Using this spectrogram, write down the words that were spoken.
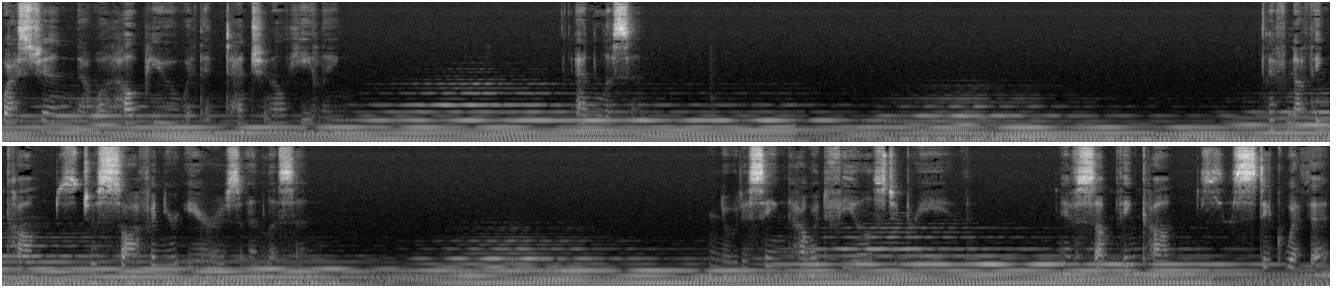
question that will help you with intentional healing and listen. Just soften your ears and listen. Noticing how it feels to breathe. If something comes, stick with it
